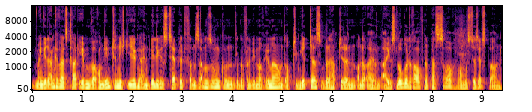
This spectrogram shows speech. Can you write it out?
mein Gedanke war jetzt gerade eben, warum nehmt ihr nicht irgendein billiges Tablet von Samsung und, oder von wem auch immer und optimiert das oder habt ihr dann euer eigenes Logo drauf und dann passt es auch. Warum musst ihr selbst bauen?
